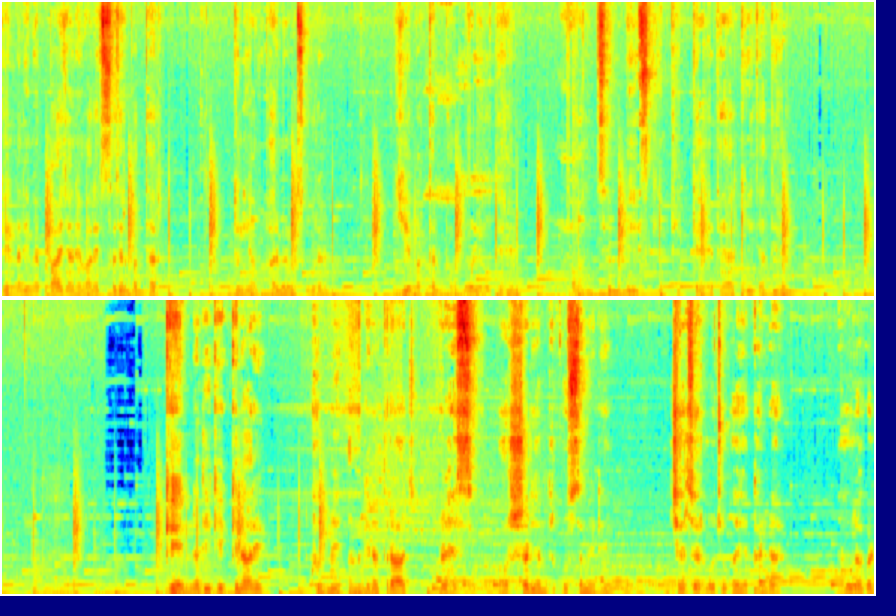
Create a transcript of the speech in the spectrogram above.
केन नदी में पाए जाने वाले सजर पत्थर दुनिया भर में मशहूर हैं। ये पत्थर बहुमूल्य होते हैं और इनसे बेसकीमती गहरे तैयार किए जाते हैं। केन नदी के किनारे खुद में अनगिनत राज, रहस्य और षड्यंत्र को समेटे। जर्जर हो चुका यह खंडर भूरागढ़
